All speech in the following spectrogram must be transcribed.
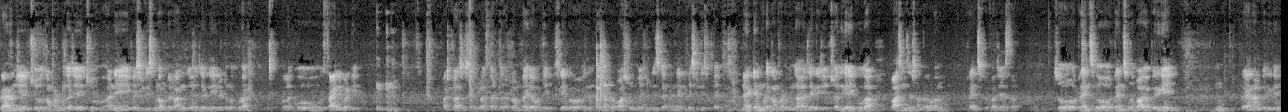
ప్రయాణం చేయొచ్చు కంఫర్టబుల్గా చేయొచ్చు. అన్ని ఫెసిలిటీస్ కూడా ఉంటాయి. లాంగ్ జర్నీ వెళ్ళేటప్పుడు కూడా వాళ్ళకు స్థాయిని బట్టి. First class second class third class అట్లా ఉంటాయి కాబట్టి స్లీపర్ ఉంటాయి కాబట్టి వాష్రూమ్ ఫెసిలిటీస్ కానీ అన్ని ఫెసిలిటీస్ ఉంటాయి. నైట్ టైం కూడా కంఫర్టబుల్గా జర్నీ చేయొచ్చు. అందుకని ఎక్కువగా పాసెంజర్స్ అందరూ కూడా ట్రైన్స్ ప్రిఫర్ చేస్తారు. సో ట్రైన్స్లో ట్రైన్స్ కూడా బాగా పెరిగాయి. ప్రయాణాలు పెరిగినాయి.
